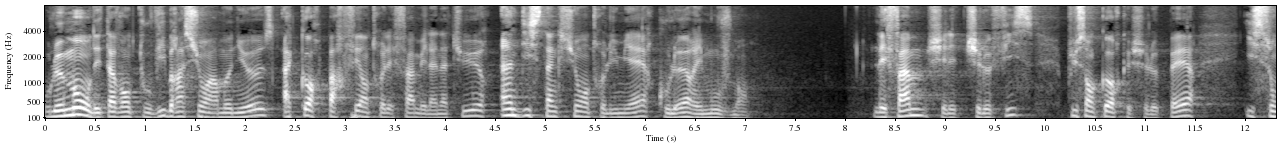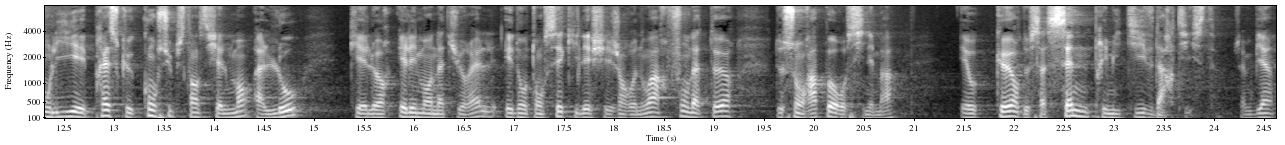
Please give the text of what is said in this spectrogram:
où le monde est avant tout vibration harmonieuse, accord parfait entre les femmes et la nature, indistinction entre lumière, couleur et mouvement. Les femmes, chez, le Fils, plus encore que chez le Père, y sont liées presque consubstantiellement à l'eau, qui est leur élément naturel et dont on sait qu'il est chez Jean Renoir fondateur de son rapport au cinéma et au cœur de sa scène primitive d'artiste. J'aime bien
